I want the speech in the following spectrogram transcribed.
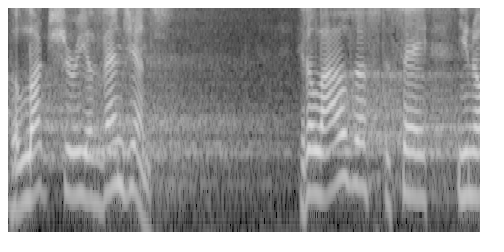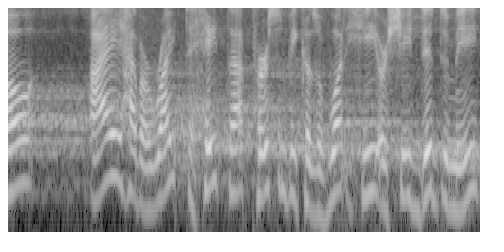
the luxury of vengeance. It allows us to say, you know, I have a right to hate that person because of what he or she did to me,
